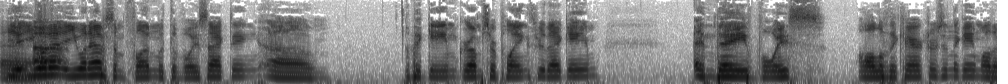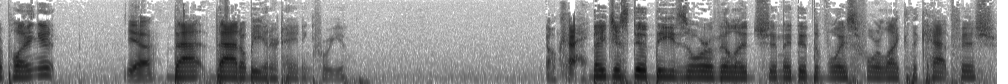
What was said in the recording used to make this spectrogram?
you, you want to you want to have some fun with the voice acting. Um, the game grumps are playing through that game, and they voice all of the characters in the game while they're playing it. Yeah. That that'll be entertaining for you. Okay. They just did the Zora Village, and they did the voice for like the catfish.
